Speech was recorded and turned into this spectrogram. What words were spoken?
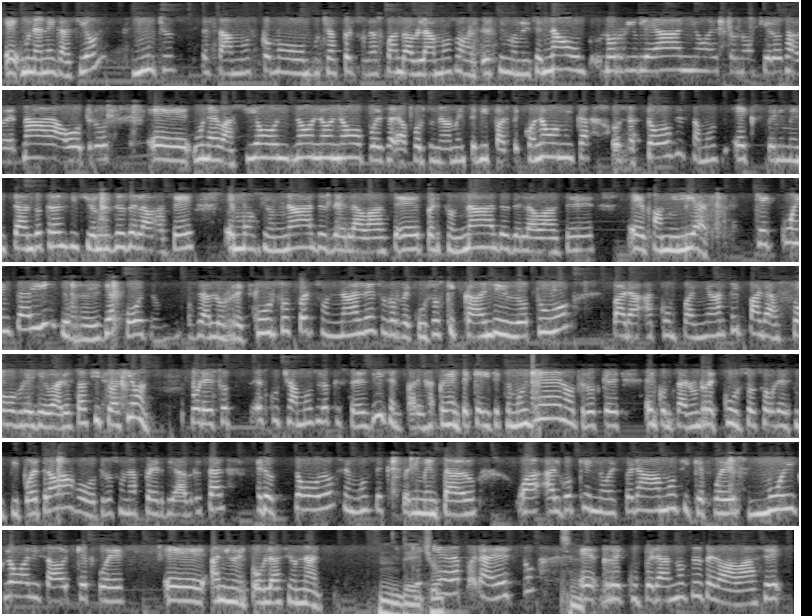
eh, una negación. Muchos estamos como muchas personas cuando hablamos o antes Simón dice, no, un, horrible año, esto no quiero saber nada, otros eh, una evasión, no, no, no, pues afortunadamente mi parte económica, o sea, todos estamos experimentando transiciones desde la base emocional, desde la base personal, desde la base eh, familiar. ¿Qué cuenta ahí? Las redes de apoyo, o sea, los recursos personales, los recursos que cada individuo tuvo para acompañarse y para sobrellevar esta situación. Por eso escuchamos lo que ustedes dicen, pareja, gente que dice que muy bien, otros que encontraron recursos sobre su tipo de trabajo, otros una pérdida brutal, pero todos hemos experimentado algo que no esperábamos y que fue muy globalizado y que fue eh, a nivel poblacional. Mm, ¿Qué queda para esto? Eh, recuperarnos desde la base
